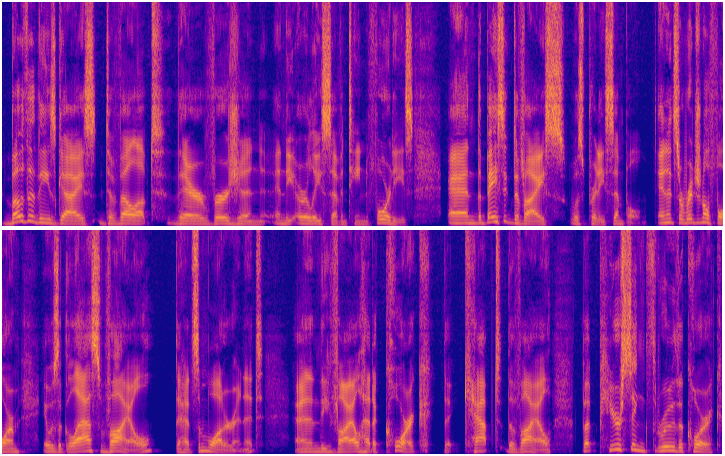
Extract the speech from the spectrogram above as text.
Both of these guys developed their version in the early 1740s, and the basic device was pretty simple. In its original form, it was a glass vial that had some water in it, and the vial had a cork that capped the vial, but piercing through the cork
